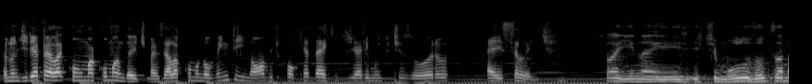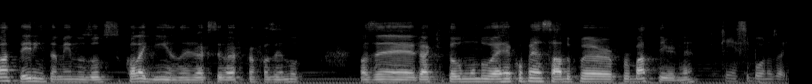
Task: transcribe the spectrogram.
Eu não diria pra ela como uma comandante, mas ela como 99 de qualquer deck que gere muito tesouro, é excelente. Isso aí, né? E estimula os outros a baterem também nos outros coleguinhas, né? Já que você vai ficar fazendo. Fazer, já que todo mundo é recompensado por, por bater, né? Tem esse bônus aí.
